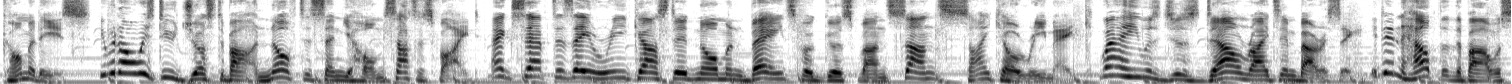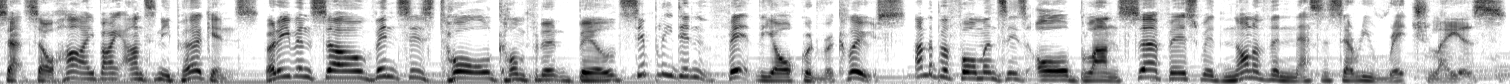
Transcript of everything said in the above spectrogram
comedies. He would always do just about enough to send you home satisfied, except as as a recasted Norman Bates for Gus Van Sant's Psycho remake, where he was just downright embarrassing. It didn't help that the bar was set so high by Anthony Perkins. But even so, Vince's tall, confident build simply didn't fit the awkward recluse, and the performance is all bland surface with none of the necessary rich layers.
